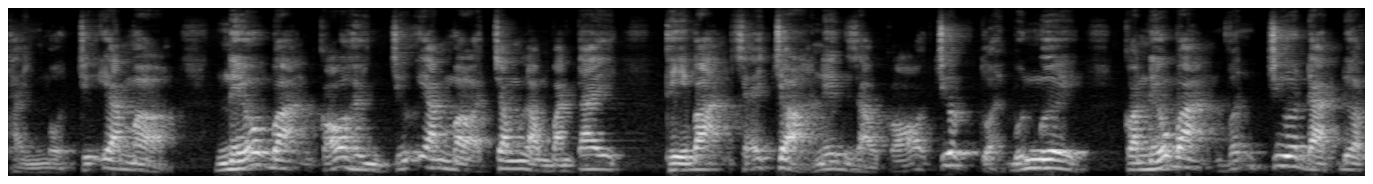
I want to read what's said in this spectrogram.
thành một chữ M. Nếu bạn có hình chữ M trong lòng bàn tay thì bạn sẽ trở nên giàu có trước tuổi 40. Còn nếu bạn vẫn chưa đạt được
